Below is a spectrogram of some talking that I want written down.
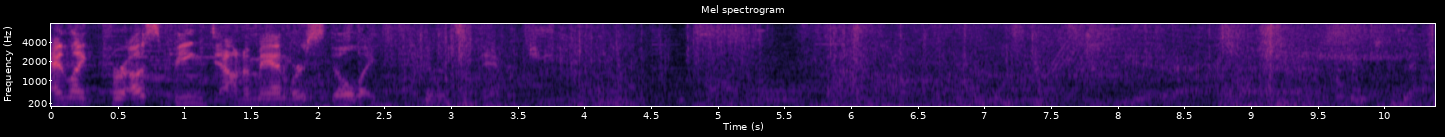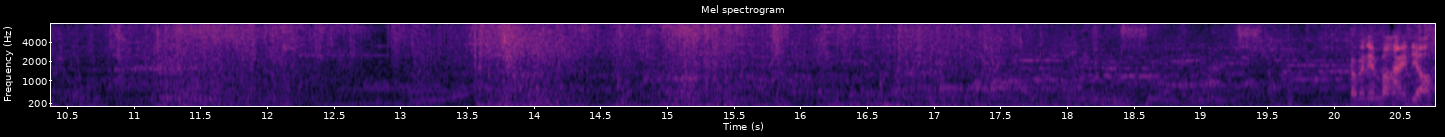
And like for us being down a man, we're still like doing some damage. Coming in behind y'all.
